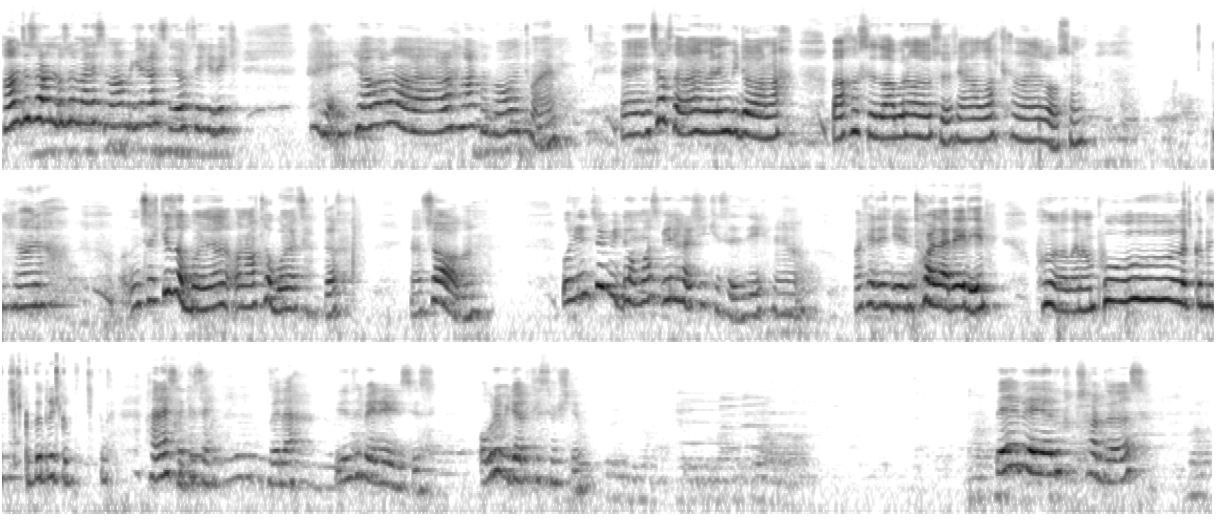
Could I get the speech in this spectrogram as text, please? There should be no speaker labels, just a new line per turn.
Hamza Saran dostum ben İsmail bugün rast video çekirik. Abone olmayı unutmayın. Yani çok seviyorum benim videolarıma. Bakırsınız, abone olursunuz. Yani Allah köməyiniz olsun. Yani 8 aboneden 16 abone çıktık. Yani sağ olun. Bugünkü videomuz bir hareket kesəcəyik. Yəni, Aşağıdan gelin tuvalet edin. Pulanan pul, kıdı çıkıdı, kıdı çıkıdı. Ha neyse kesin. Böyle. Birinci verirsiniz. O bir videoda kesmiştim. Yerini tutsardınız.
